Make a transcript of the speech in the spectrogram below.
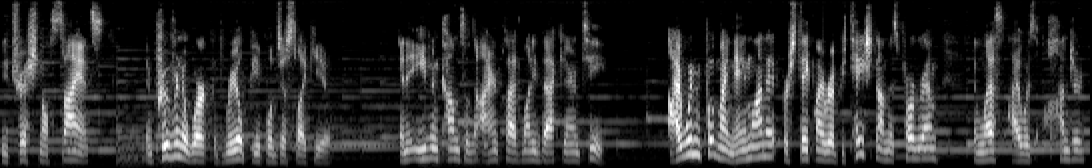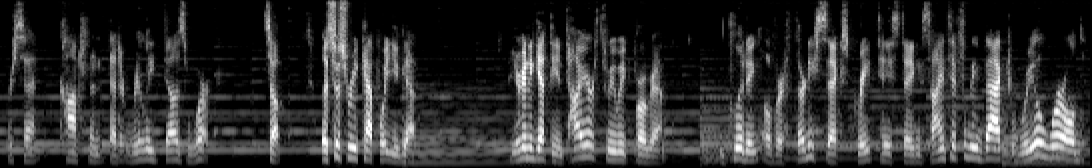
nutritional science and proven to work with real people just like you. And it even comes with an ironclad money back guarantee. I wouldn't put my name on it or stake my reputation on this program unless I was 100% confident that it really does work. So let's just recap what you get. You're gonna get the entire three-week program, including over 36 great tasting, scientifically backed, real world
